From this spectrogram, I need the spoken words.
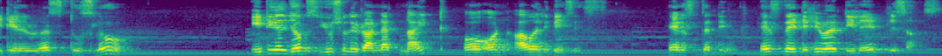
ETL was too slow. ETL jobs usually run at night or on hourly basis. Hence, the, hence they deliver delayed results.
